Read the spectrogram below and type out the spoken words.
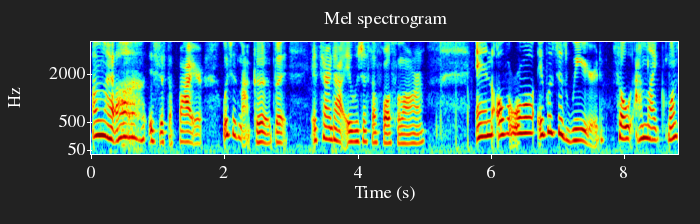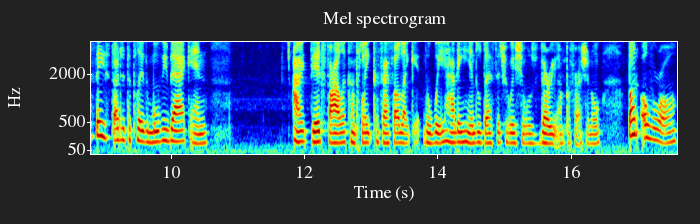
I'm like, oh, it's just a fire, which is not good. But it turned out it was just a false alarm. And overall, it was just weird. So I'm like, once they started to play the movie back and I did file a complaint because I felt like the way how they handled that situation was very unprofessional. But overall,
